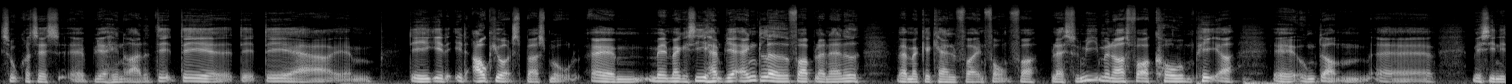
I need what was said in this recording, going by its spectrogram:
Sokrates øh, bliver henrettet. Det, det, det, det er... Øh, det er ikke et, et afgjort spørgsmål. Øhm, men man kan sige, at han bliver anklaget for blandt andet, hvad man kan kalde for en form for blasfemi, men også for at korrumpere øh, ungdommen øh, med sine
